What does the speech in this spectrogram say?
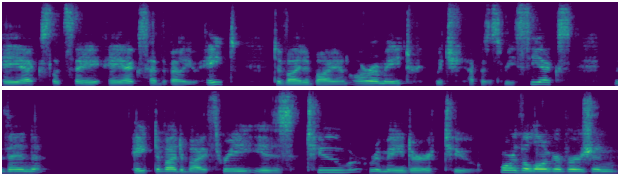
AX, let's say AX had the value eight divided by an RM8, which happens to be CX, then 8 divided by 3 is 2, remainder 2. Or the longer version,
